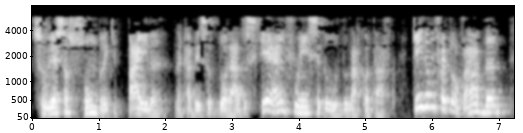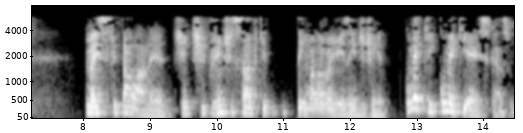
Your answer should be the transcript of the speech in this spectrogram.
sobre essa sombra que paira na cabeça do Dourados, que é a influência do, do narcotráfico, que ainda não foi provada, mas que tá lá, né? A gente, a gente sabe que tem uma lavagemzinha de dinheiro. Como é que, como é, que é esse caso?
